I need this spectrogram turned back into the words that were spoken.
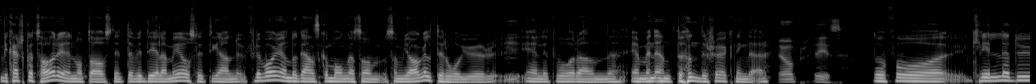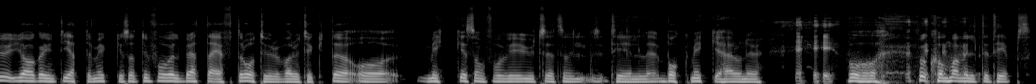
vi kanske ska ta det i något avsnitt där vi delar med oss lite grann. För det var ju ändå ganska många som, som jagade lite rådjur Mm. enligt våran eminenta undersökning där. Ja, precis. Då får, Krille du jagar ju inte jättemycket så att du får väl berätta efteråt hur, vad du tyckte och Micke som får vi utse till, till bock-Micke här och nu får, får komma med lite tips.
